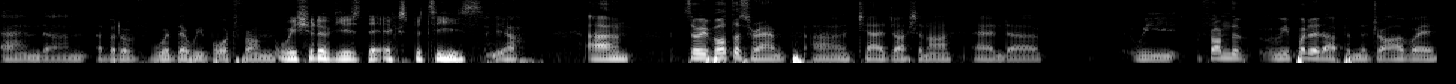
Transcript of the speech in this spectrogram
and um, a bit of wood that we bought from we should have used their expertise. yeah. Um, so we built this ramp, uh, Chad, Josh, and I, and uh, we from the we put it up in the driveway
